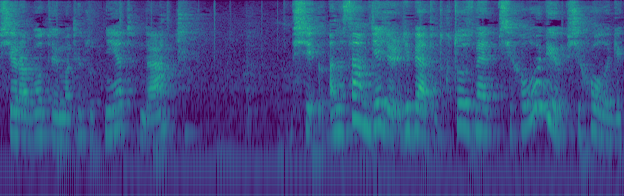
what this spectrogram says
все работаем, а ты тут нет, да. А на самом деле, ребят, вот кто знает психологию, психологи,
